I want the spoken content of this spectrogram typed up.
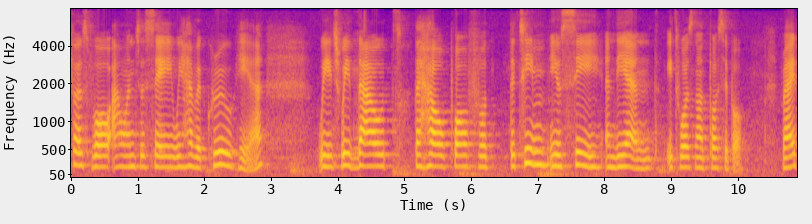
first of all, I want to say we have a crew here, which without the help of the team you see in the end, it was not possible, right?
